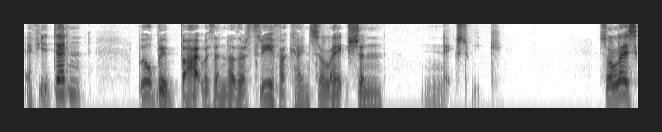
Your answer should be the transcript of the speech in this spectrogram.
If you didn't, we'll be back with another three of a kind selection next week. So let's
